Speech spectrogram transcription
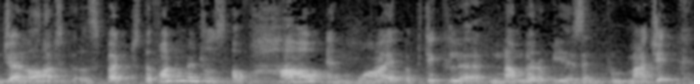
journal articles, but the fundamentals of how and why a particular number appears in magic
